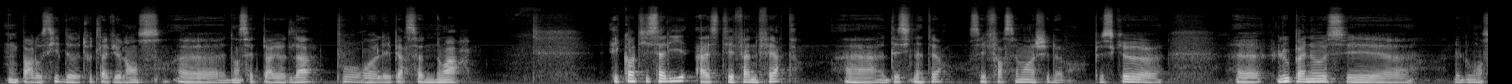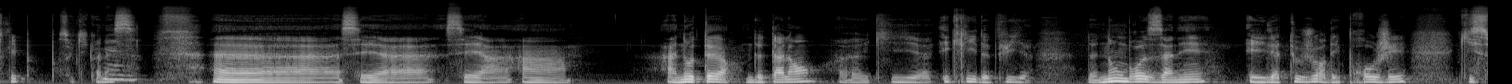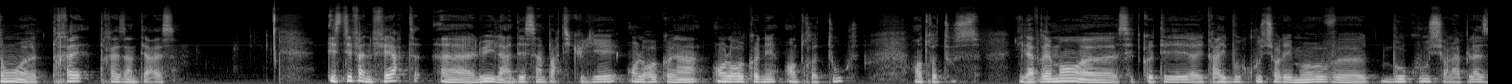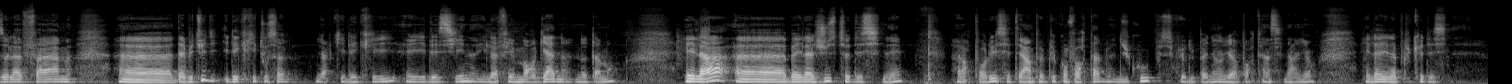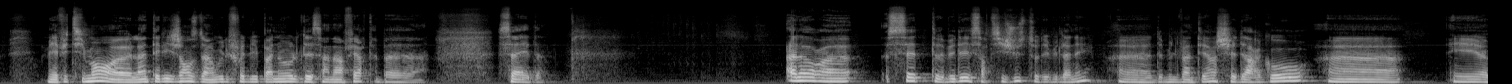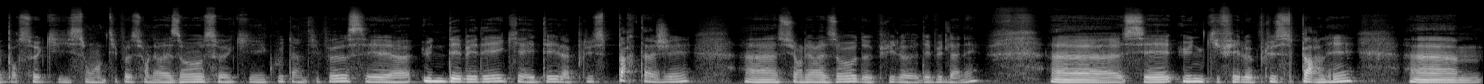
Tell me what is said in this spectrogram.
on parle aussi de toute la violence euh, dans cette période-là pour les personnes noires. Et quand il s'allie à Stéphane Fert, dessinateur, c'est forcément un chef-d'œuvre, puisque euh, euh, Lupano, c'est euh, le loup en slip, pour ceux qui connaissent. Euh, c'est c'est un, un- un auteur de talent qui écrit depuis de nombreuses années et il a toujours des projets qui sont euh, très très intéressants. Et Stéphane Fert, euh, lui, il a un dessin particulier. On le reconnaît, on le reconnaît entre tous, entre tous. Il a vraiment euh, cette côté. il travaille beaucoup sur les mauves, beaucoup sur la place de la femme. D'habitude, il écrit tout seul. C'est-à-dire qu'il écrit et il dessine. Il a fait Morgane notamment. Et là, ben, il a juste dessiné. Alors pour lui, c'était un peu plus confortable du coup, puisque Lupano lui a apporté un scénario. Et là, il a plus que dessiné. Mais effectivement, euh, l'intelligence d'un Wilfred Lupano, le dessin d'un Fert, ben, ça aide. Alors, euh, cette BD est sortie juste au début de l'année, euh, 2021, chez Dargo. euh, et euh, pour ceux qui sont un petit peu sur les réseaux, ceux qui écoutent un petit peu, c'est euh, une des BD qui a été la plus partagée euh, sur les réseaux depuis le début de l'année. Euh, c'est une qui fait le plus parler. Euh,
